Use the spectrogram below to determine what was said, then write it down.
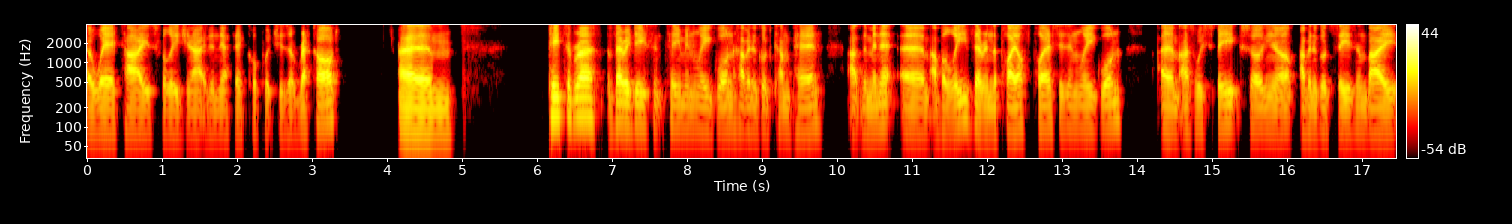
away ties for Leeds United in the FA Cup, which is a record. Um, Peterborough, a very decent team in League One, having a good campaign at the minute. Um, I believe they're in the playoff places in League One um, as we speak. So you know, having a good season by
